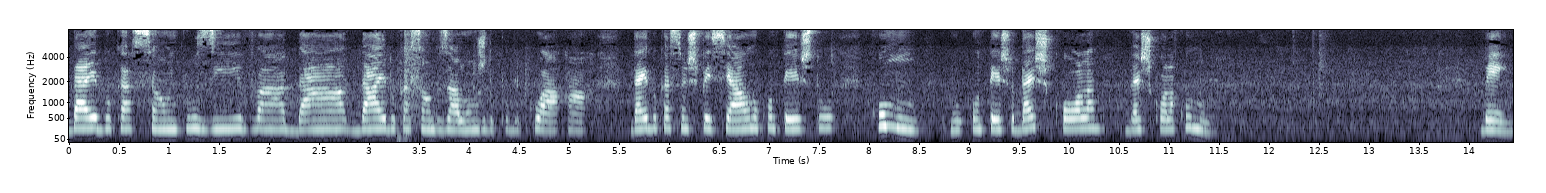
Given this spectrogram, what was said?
da educação inclusiva, da, da educação dos alunos do público A, da educação especial no contexto comum, no contexto da escola, da escola comum. Bem,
